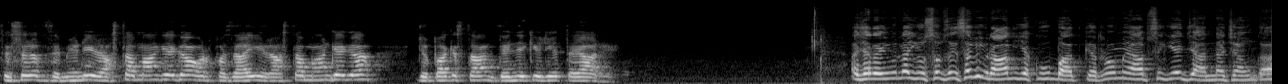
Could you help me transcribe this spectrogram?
से सिर्फ़ ज़मीनी रास्ता मांगेगा और फ़जाई रास्ता मांगेगा, जो पाकिस्तान देने के लिए तैयार है। अच्छा रहीमुल्ला यूसुफ जैसा इमरान यकूब बात कर रहा हूँ, मैं आपसे ये जानना चाहूँगा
